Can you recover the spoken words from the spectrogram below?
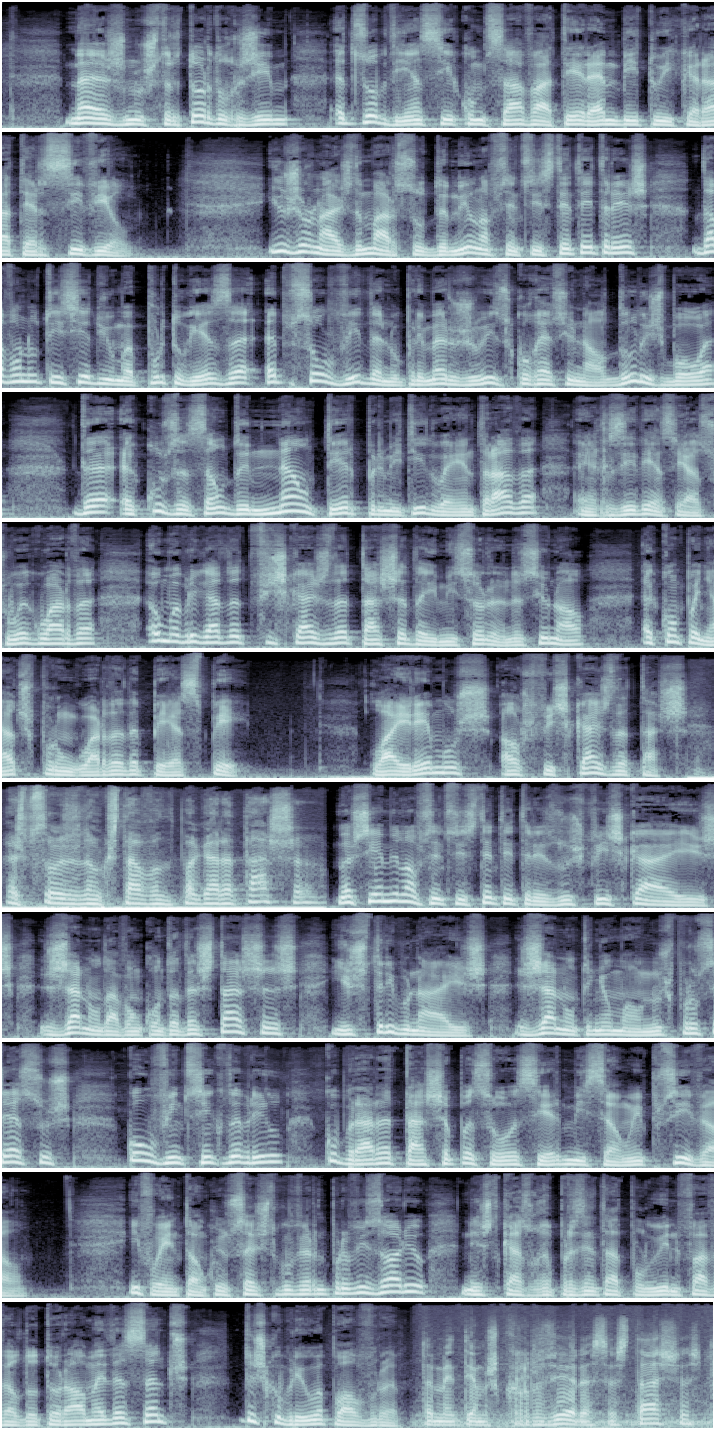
Mas, no extrator do regime, a desobediência começava a ter âmbito e caráter civil e os jornais de março de 1973 davam notícia de uma portuguesa absolvida no primeiro juízo correcional de Lisboa da acusação de não ter permitido a entrada, em residência à sua guarda, a uma brigada de fiscais da taxa da emissora nacional, acompanhados por um guarda da PSP. Lá iremos aos fiscais da taxa. As pessoas não gostavam de pagar a taxa. Mas se em 1973 os fiscais já não davam conta das taxas e os tribunais já não tinham mão nos processos, com o 25 de abril, cobrar a taxa passou a ser missão impossível. E foi então que o sexto governo provisório, neste caso representado pelo inefável Dr. Almeida Santos, descobriu a pólvora. Também temos que rever essas taxas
